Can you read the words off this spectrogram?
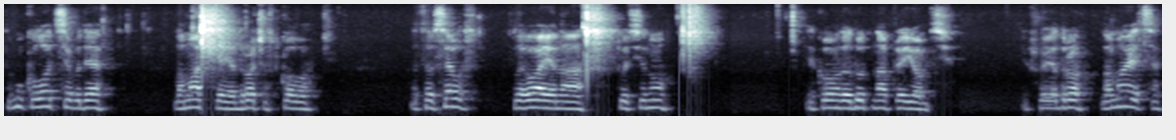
Тому колодця буде ламатися ядро частково. А це все впливає на ту ціну, яку вам дадуть на прийомці. Якщо ядро ламається,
